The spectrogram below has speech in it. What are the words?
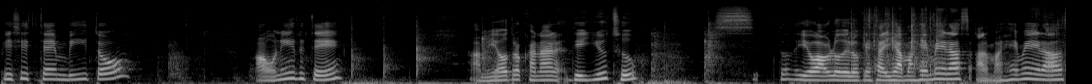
Pisces, te invito a unirte a mi otro canal de YouTube donde yo hablo de lo que es las llamas gemelas, almas gemelas,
